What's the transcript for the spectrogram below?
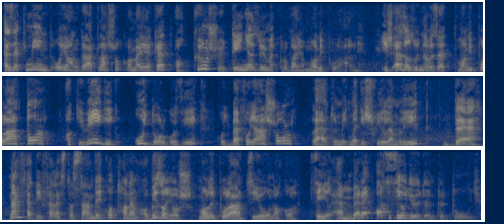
Ezek mind olyan gátlások, amelyeket a külső tényező megpróbálja manipulálni. És ez az úgynevezett manipulátor, aki végig úgy dolgozik, hogy befolyásol, lehet, hogy még meg is félemlít, de nem fedi fel ezt a szándékot, hanem a bizonyos manipulációnak a cél embere azt hiszi, hogy ő döntött úgy.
